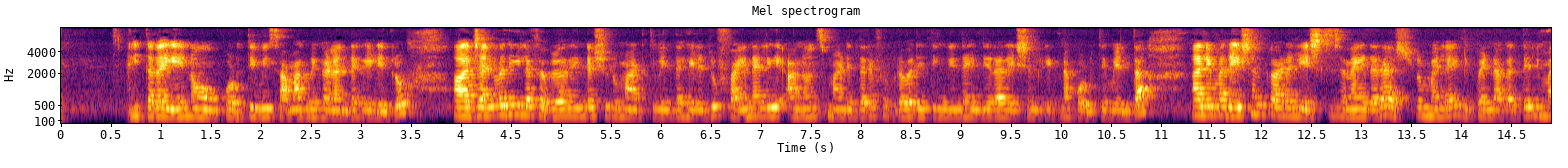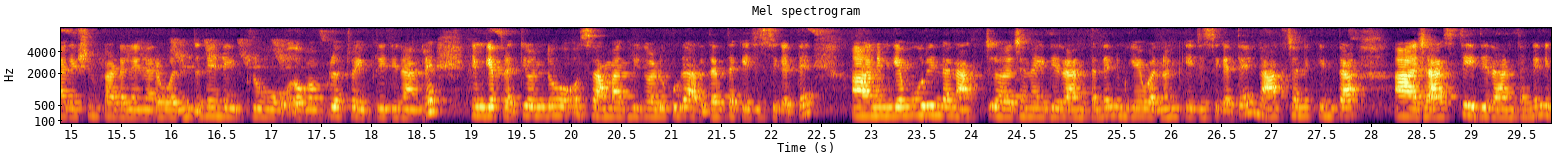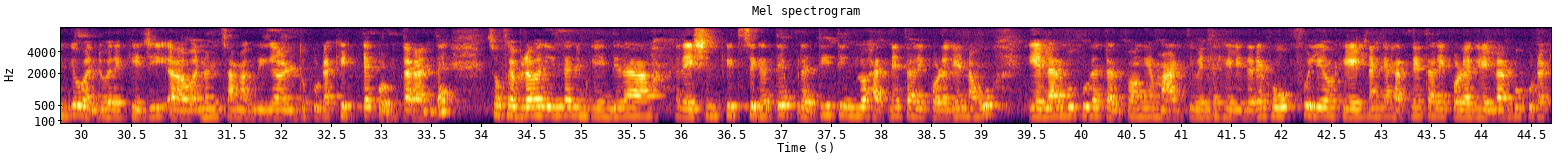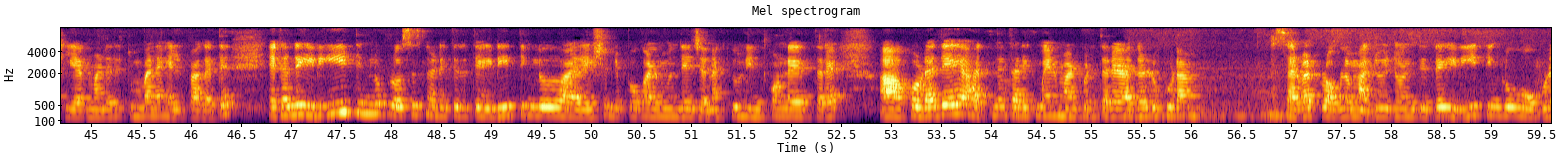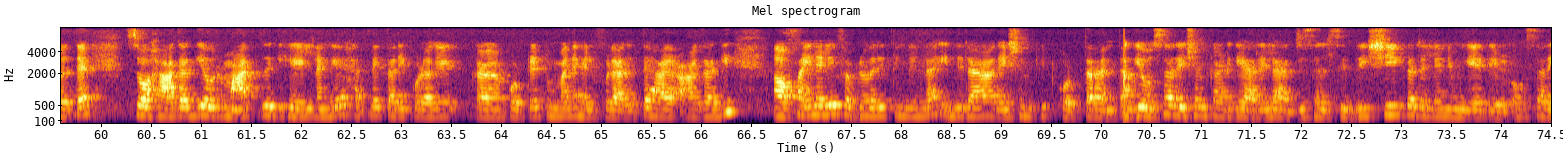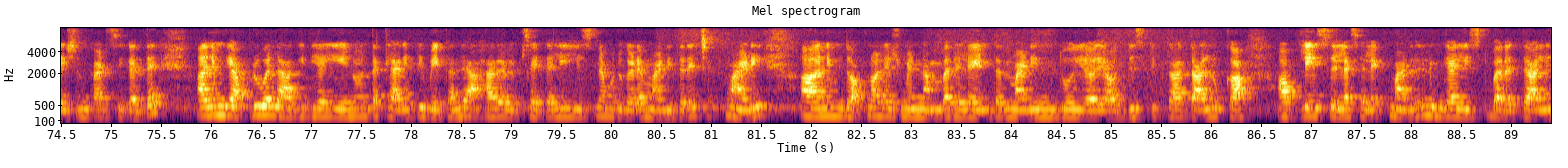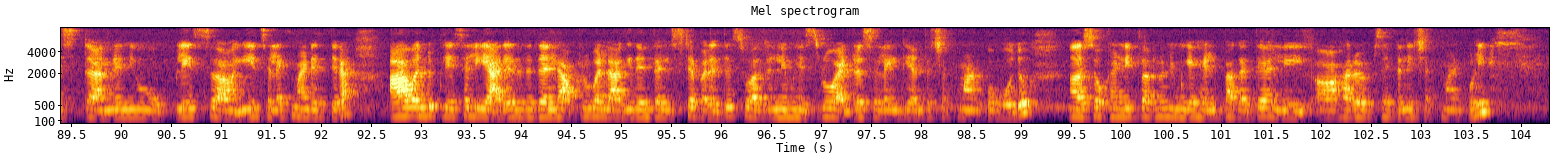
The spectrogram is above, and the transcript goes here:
ಈ ಥರ ಏನು ಕೊಡ್ತೀವಿ ಸಾಮಗ್ರಿಗಳಂತ ಹೇಳಿದರು. ಜನ್ವರಿ ಇಲ್ಲ ಫೆಬ್ರವರಿಯಿಂದ ಶುರು ಮಾಡ್ತೀವಿ ಅಂತ ಹೇಳಿದರು. ಫೈನಲಿ ಅನೌನ್ಸ್ ಮಾಡಿದ್ದಾರೆ ಫೆಬ್ರವರಿ ತಿಂಗಳಿಂದ ಇಂದಿರಾ ರೇಷನ್ ಕಿಟ್ನ ಕೊಡ್ತೀವಿ ಅಂತ. ನಿಮ್ಮ ರೇಷನ್ ಕಾರ್ಡಲ್ಲಿ ಎಷ್ಟು ಜನ ಇದ್ದಾರೆ ಅಷ್ಟರ ಮೇಲೆ ಡಿಪೆಂಡ್ ಆಗುತ್ತೆ. ನಿಮ್ಮ ರೇಷನ್ ಕಾರ್ಡಲ್ಲಿ ಏನಾದ್ರು ಒಂದರಿಂದ ಇಬ್ಬರು ಒಬ್ಬರು ಅಥವಾ ಇಬ್ಬರು ಇದ್ದೀರಾ ಅಂದರೆ ನಿಮಗೆ ಪ್ರತಿಯೊಂದು ಸಾಮಗ್ರಿಗಳು ಕೂಡ ಅರ್ಧ ಅರ್ಧ ಕೆ ಜಿ ಸಿಗುತ್ತೆ ನಿಮಗೆ ಮೂರಿಂದ ನಾಲ್ಕು ಜನ ಇದ್ದೀರಾ ಅಂತಂದರೆ ನಿಮಗೆ ಒಂದೊಂದು ಕೆ ಜಿ ಸಿಗುತ್ತೆ. ನಾಲ್ಕು ಜನಕ್ಕಿಂತ ಜಾಸ್ತಿ ಇದ್ದೀರಾ ಅಂತಂದರೆ ನಿಮಗೆ ಒಂದೂವರೆ ಕೆ ಜಿ ಒಂದೊಂದು ಸಾಮಗ್ರಿಗಳದ್ದು ಕೂಡ ಕಿಟ್ಟೆ ಕೊಡ್ತಾರಂತೆ. ಸೊ ಫೆಬ್ರವರಿಯಿಂದ ನಿಮಗೆ ಇಂದಿರಾ ರೇಷನ್ ಕಿಟ್ ಸಿಗುತ್ತೆ. ಪ್ರತಿ ತಿಂಗಳು ಹತ್ತನೇ ತಾರೀಕೊಳಗೆ ನಾವು ಎಲ್ಲರಿಗೂ ಕೂಡ ತಲುಪೋಂಗೆ ಮಾಡ್ತೀವಿ ಅಂತ ಹೇಳಿದ್ದಾರೆ. ಹೋಪ್ಫುಲಿ ಅವ್ರು ಹೇಳ್ದಂಗೆ ಹತ್ತನೇ ತಾರೀಕೊಳಗೆ ಎಲ್ಲರಿಗೂ ಕೂಡ ಕ್ಲಿಯರ್ ಮಾಡಿದ್ರೆ ತುಂಬಾ ಹೆಲ್ಪ್ ಆಗುತ್ತೆ. ಯಾಕಂದರೆ ಇಡೀ ತಿಂಗಳು ಪ್ರೋಸೆಸ್ ನಡೀತಿರುತ್ತೆ. ಇಡೀ ತಿಂಗಳು, ಆ, ರೇಷನ್ ಡಿಪೋಗಳ ಮುಂದೆ ಜನ ಕ್ಯೂ ನಿಂತ್ಕೊಂಡೇ ಇರ್ತಾರೆ. ಕೊಡೋದೇ ಹತ್ತನೇ ತಾರೀಕು ಮೇಲೆ ಮಾಡಿಬಿಡ್ತಾರೆ. ಅದರಲ್ಲೂ ಕೂಡ ಸರ್ವರ್ ಪ್ರಾಬ್ಲಮ್ ಅದು ಇದು ಅಂತಿದ್ರೆ ಇಡೀ ತಿಂಗಳು ಹೋಗ್ಬಿಡುತ್ತೆ. ಸೊ ಹಾಗಾಗಿ ಅವ್ರ ಮಾತಿಗೆ ಹೇಳ್ದಂಗೆ ಹತ್ತನೇ ತಾರೀಕು ಕ ಕೊಟ್ಟರೆ ತುಂಬಾ ಹೆಲ್ಪ್ಫುಲ್ ಆಗುತ್ತೆ. ಹಾಗಾಗಿ ಫೈನಲಿ ಫೆಬ್ರವರಿ ತಿಂಗಳಿಂದ ಇಂದಿರಾ ರೇಷನ್ ಕಿಟ್ ಕೊಡ್ತಾರೆ ಅಂತ. ಹಾಗೆ ಹೊಸ ರೇಷನ್ ಕಾರ್ಡ್ಗೆ ಯಾರೆಲ್ಲ ಅರ್ಜಿ ಸಲ್ಲಿಸಿದ್ರಿ? ಶೀಘ್ರದಲ್ಲೇ ನಿಮಗೆ ಹೊಸ ರೇಷನ್ ಕಾರ್ಡ್ ಸಿಗತ್ತೆ. ನಿಮಗೆ ಅಪ್ರೂವಲ್ ಆಗಿದೆಯಾ, ಏನು ಅಂತ ಕ್ಲಾರಿಟಿ ಬೇಕಂದರೆ ಆಹಾರ ವೆಬ್ಸೈಟಲ್ಲಿ ಲಿಸ್ಟ್ನ ಬಿಡುಗಡೆ ಮಾಡಿದ್ದಾರೆ ಚೆಕ್ ಮಾಡಿ. ನಿಮ್ಮದು ಅಕ್ನಾಲೇಜ್ಮೆಂಟ್ ನಂಬರ್ ಎಲ್ಲ ಎಂಟರ್ ಮಾಡಿ. ನಿಮ್ಮದು ಯಾವ ಡಿಸ್ಟಿಕ್ ತಾಲೂಕಾ ಆ ಪ್ಲೇಸ್ ಎಲ್ಲ ಸೆಲೆಕ್ಟ್ ಮಾಡಿದ್ರೆ ನಿಮಗೆ ಆ ಲಿಸ್ಟ್ ಬರುತ್ತೆ. ಆ ಲಿಸ್ಟ್ ಅಂದರೆ ನೀವು ಪ್ಲೇಸ್ ಏನು ಸೆಲೆಕ್ಟ್ ಮಾಡಿರ್ತೀರ, ಆ ಒಂದು ಪ್ಲೇಸಲ್ಲಿ ಯಾರ್ಯಾರದೆಲ್ಲ ಅಪ್ರೂವಲ್ ಆಗಿದೆ ಅಂತ ಲಿಸ್ಟೇ ಬರುತ್ತೆ. ಸೊ ಅದರಲ್ಲಿ ನಿಮ್ಮ ಹೆಸರು ಅಡ್ರೆಸ್ ಎಲ್ಲ ಇದೆಯಾ ಅಂತ ಚೆಕ್ ಮಾಡ್ಕೋಬೋದು. ಸೊ ಖಂಡಿತವಾಗ್ಲೂ ನಿಮಗೆ ಹೆಲ್ಪ್ ಆಗುತ್ತೆ. ಅಲ್ಲಿ ಆಹಾರ ವೆಬ್ಸೈಟಲ್ಲಿ ಚೆಕ್ ಮಾಡ್ಕೊಳ್ಳಿ.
